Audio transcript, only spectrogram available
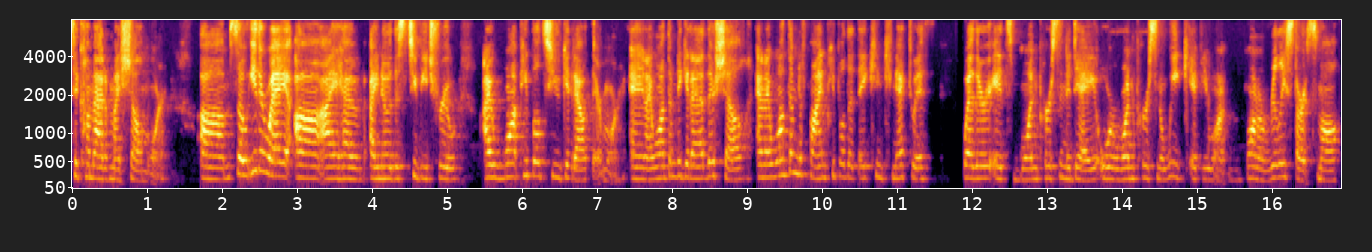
to come out of my shell more. Um, so either way, uh, I have I know this to be true. I want people to get out there more and I want them to get out of their shell and I want them to find people that they can connect with, whether it's one person a day or one person a week if you want, want to really start small,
